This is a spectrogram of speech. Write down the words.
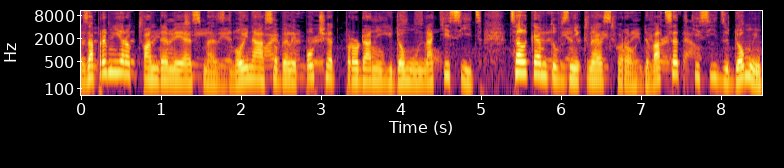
Za první rok pandemie jsme zdvojnásobili počet prodaných domů na tisíc. Celkem tu vznikne skoro 20 tisíc domů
